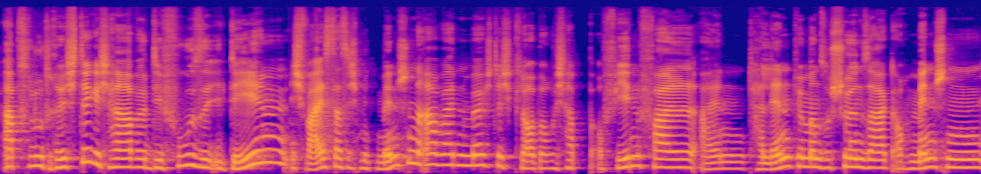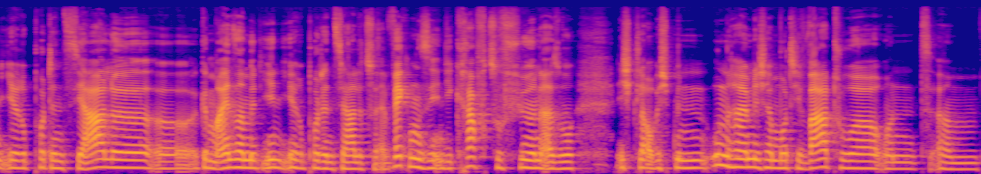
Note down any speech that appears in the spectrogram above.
Absolut richtig. Ich habe diffuse Ideen. Ich weiß, dass ich mit Menschen arbeiten möchte. Ich glaube auch, ich habe auf jeden Fall ein Talent, wie man so schön sagt, auch Menschen ihre Potenziale, äh, gemeinsam mit ihnen ihre Potenziale zu erwecken, sie in die Kraft zu führen. Also ich glaube, ich bin ein unheimlicher Motivator und ähm,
